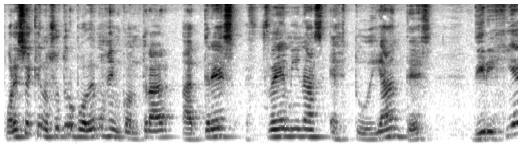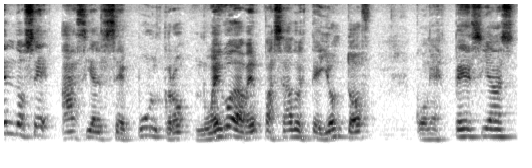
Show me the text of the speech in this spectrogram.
Por eso es que nosotros podemos encontrar a tres féminas estudiantes dirigiéndose hacia el sepulcro luego de haber pasado este Yom Tov con especias,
